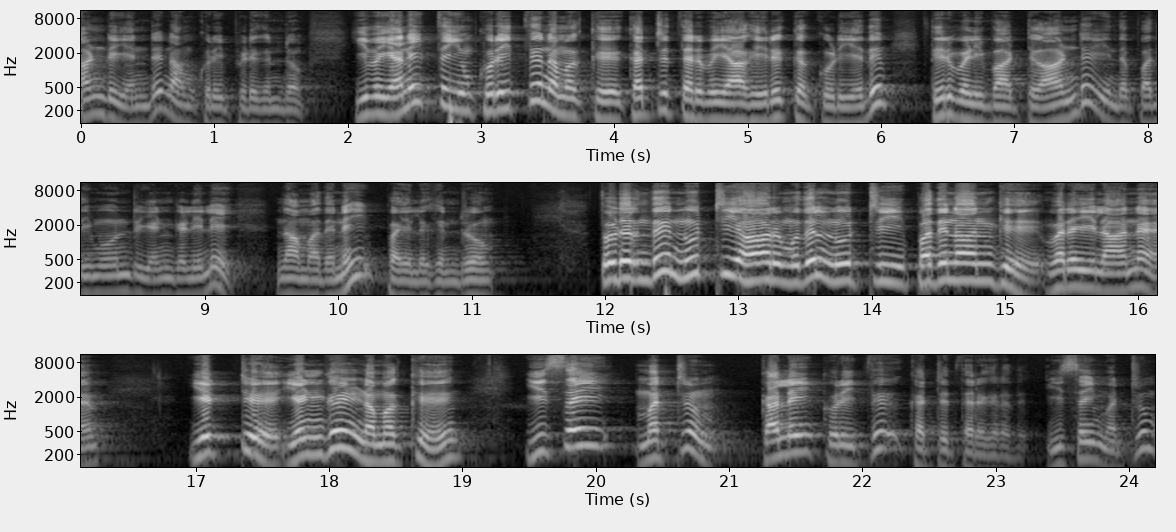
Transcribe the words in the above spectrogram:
ஆண்டு என்று நாம் குறிப்பிடுகின்றோம். இவை அனைத்தையும் குறித்து நமக்கு கற்றுத்தருவையாக இருக்கக்கூடியது திருவழிபாட்டு ஆண்டு. இந்த பதிமூன்று எண்களிலே நாம் அதனை பயிலுகின்றோம். தொடர்ந்து நூற்றி ஆறு முதல் நூற்றி பதினான்கு வரையிலான எட்டு எண்கள் நமக்கு இசை மற்றும் கலை குறித்து கற்றுத்தருகிறது. இசை மற்றும்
